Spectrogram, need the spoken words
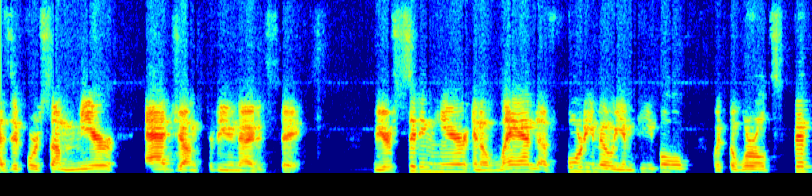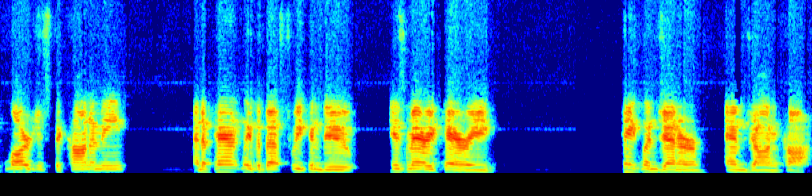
as if we're some mere adjunct to the United States. We are sitting here in a land of 40 million people with the world's fifth largest economy. And apparently, the best we can do is Mary Carey, Caitlyn Jenner, and John Cox.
